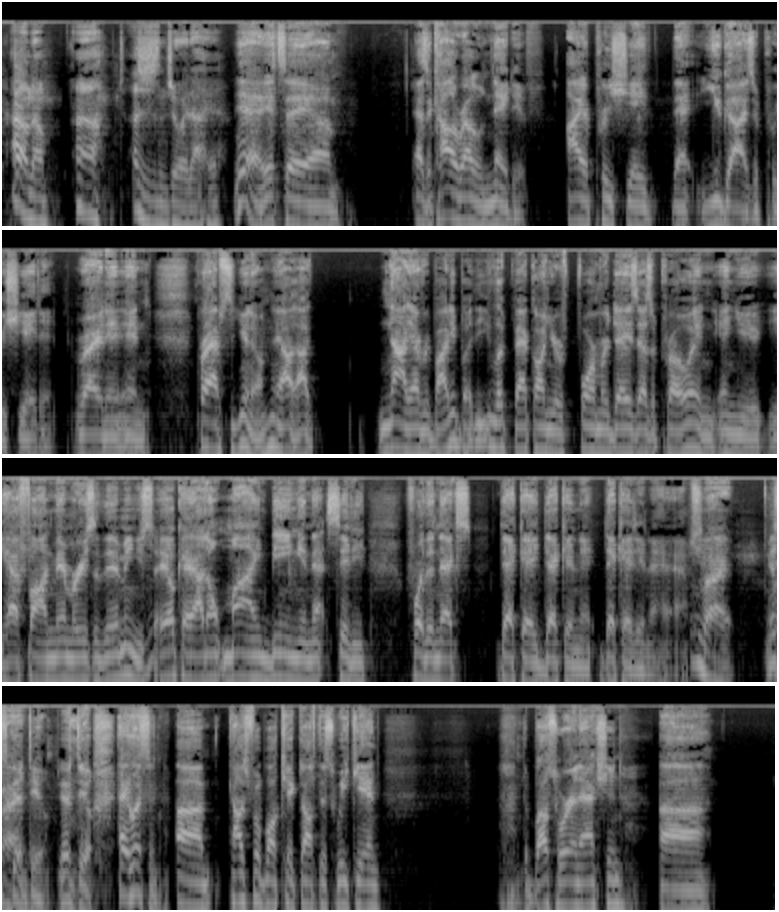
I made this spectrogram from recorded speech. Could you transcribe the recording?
I don't know. Uh, I just enjoy it out here. Yeah, it's a um, as a Colorado native, I appreciate that you guys appreciate it, right? And, and perhaps you know, I, I, not everybody, but you look back on your former days as a pro, and, and you you have fond memories of them, and you say, okay, I don't mind being in that city for the next decade, decade, decade and a half. So Right. It's a good deal. Good deal. Hey, listen, um, college football kicked off this weekend. The Buffs were in action. Uh,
